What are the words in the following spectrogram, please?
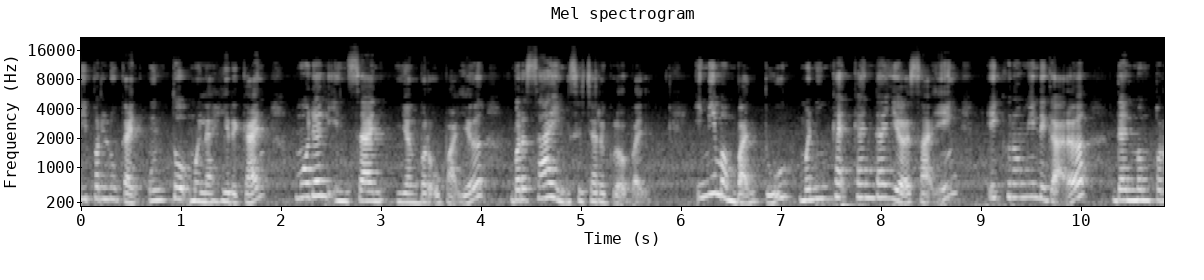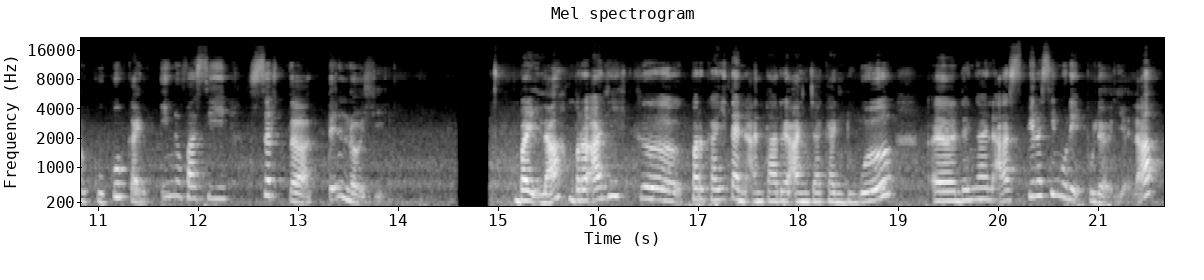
diperlukan untuk melahirkan modal insan yang berupaya bersaing secara global. Ini membantu meningkatkan daya saing ekonomi negara dan memperkukuhkan inovasi serta teknologi. Baiklah, beralih ke perkaitan antara anjakan dua uh, dengan aspirasi murid pula ialah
